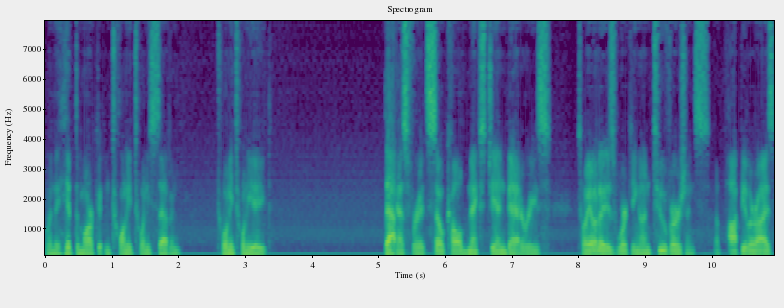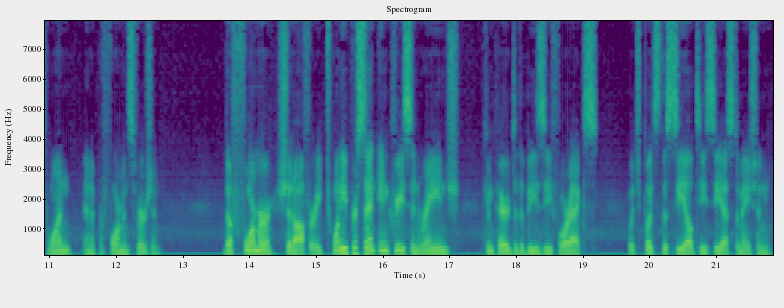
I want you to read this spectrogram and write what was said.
when they hit the market in 2027, 2028. That as for its so-called next-gen batteries, Toyota is working on two versions, a popularized one and a performance version. The former should offer a 20% increase in range compared to the BZ4X, which puts the CLTC estimation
